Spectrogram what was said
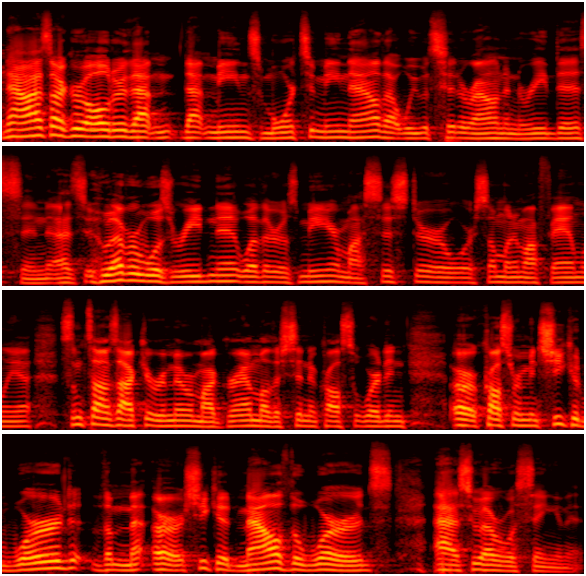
Now, as I grew older, that, that means more to me now that we would sit around and read this. And as whoever was reading it, whether it was me or my sister or someone in my family, uh, sometimes I could remember my grandmother sitting across the word and, or across the room, and she could word the or she could mouth the words as whoever was singing it,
